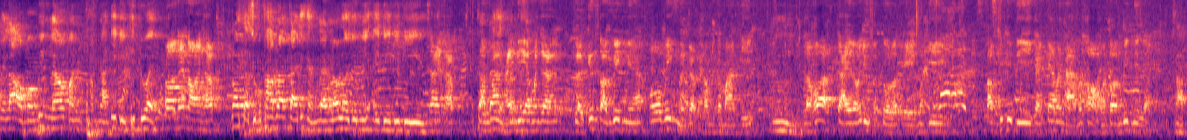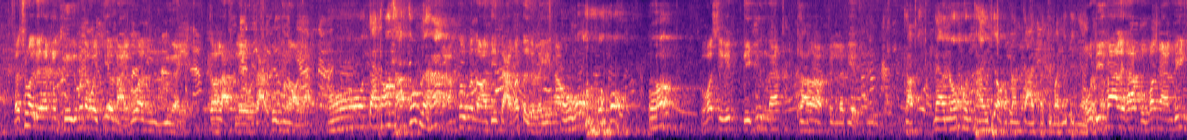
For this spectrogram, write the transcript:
เวลาออกมาวิ่งแล้วมันทำงานได้ดีขึ้นด้วยก็แน่นอนครับ นอกจากสุขภาพร่างกายที่แข็งแรงแล้วเรายังมีไอเดียดี ใช่ครับจำได้อย่างนั้นไอเดียมันจะเกิดขึ้นตอนวิ่งเนี่ยฮะเพราะว่าวิ่งเหมือนกับทำสมาธิอืมแล้วก็ใจเราอยู่กับตัวเราเองบางทีความคิดดีๆการแก้ปัญหามันออกมาตอนวิ่งนี่แหละครับแล้วช่วยด้วยฮะกลางคืนก็ไม่ต้องไปเที่ยวไหนเพราะว่าเหนื่อยก็หลับเร็วสามทุ่มก็นอนแล้วโอ้อาจารย์นอนสามทุ่มเลยฮะ สามทุ่มก็นอนตีสามก็ตื่นอะไรอย่างเงี้ยครับ โอ้โหโอ้โห ผมว่าชีวิตดีขึ้นนะครัแล้วบก็เป็นระเบียบขึ้นครับแนวโน้มคนไทยที่ออกกำลังกายปัจจุบันนี้เป็นไงโอ้บ้างดีมากเลยครับ ผมว่างานวิ่ง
